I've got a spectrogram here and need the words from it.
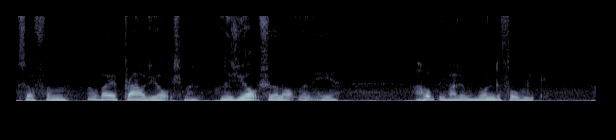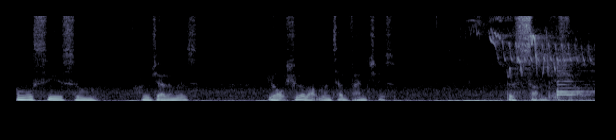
So, from a very proud Yorkshireman on his Yorkshire allotment here, I hope you've had a wonderful week and we'll see you soon on Jeremy's Yorkshire Allotment Adventures, the Sunday Show.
